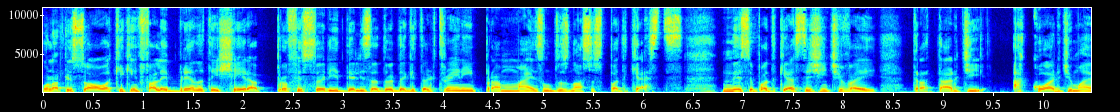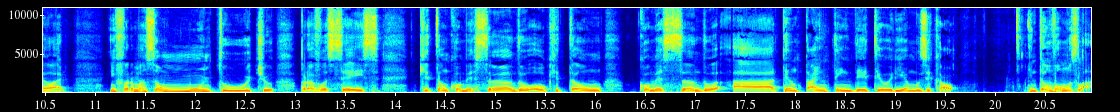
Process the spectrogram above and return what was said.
Olá pessoal, aqui quem fala é Breno Teixeira, professor e idealizador da Guitar Training, para mais um dos nossos podcasts. Nesse podcast a gente vai tratar de acorde maior. Informação muito útil para vocês que estão começando ou que estão começando a tentar entender teoria musical. Então vamos lá.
